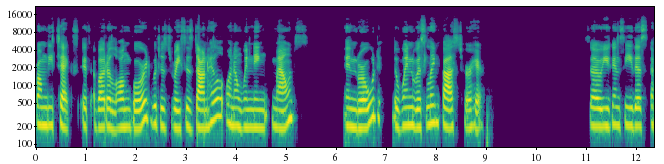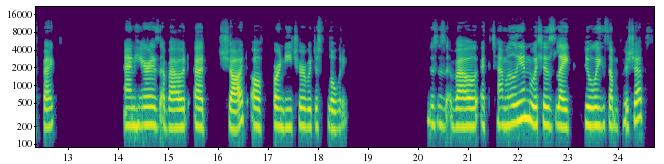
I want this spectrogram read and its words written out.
from the text. It's about a long board which is races downhill on a winding mounts in road, the wind whistling past her hair. So you can see this effect. And here is about a shot of furniture which is floating. This is about a chameleon which is like doing some push-ups.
